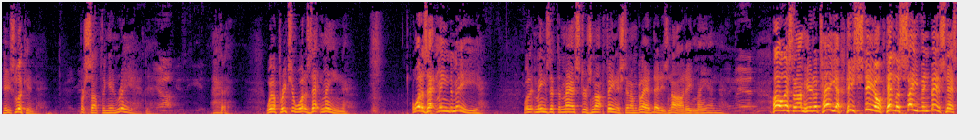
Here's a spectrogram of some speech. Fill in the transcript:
He's looking for something in red. well, preacher, what does that mean? What does that mean to me? Well, it means that the master's not finished, and I'm glad that he's not. Amen. Oh, listen, I'm here to tell you, He's still in the saving business.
